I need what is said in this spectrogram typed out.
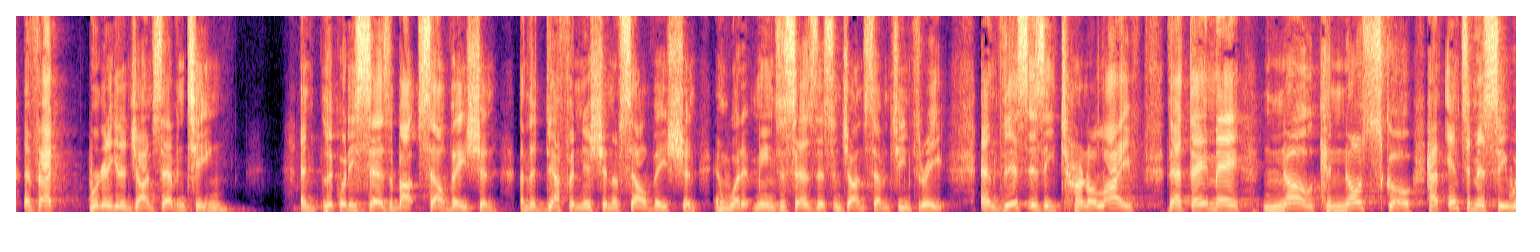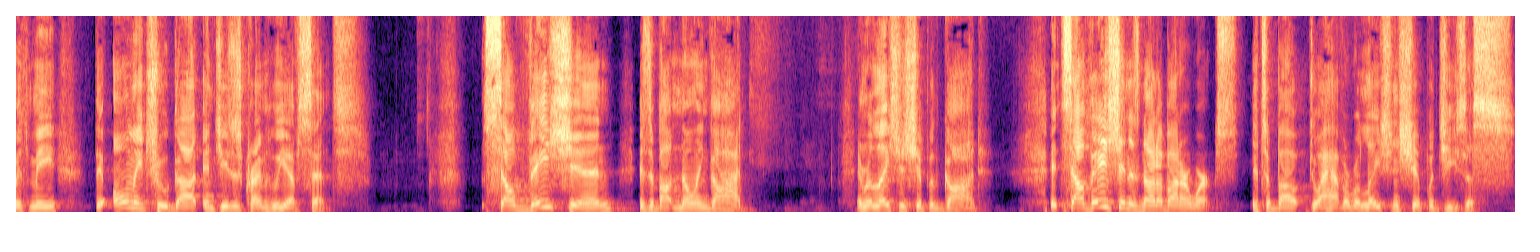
In fact, we're going to get to John 17. And look what he says about salvation and the definition of salvation and what it means. It says this in John 17, 3. And this is eternal life, that they may know, ginosko, have intimacy with me, the only true God and Jesus Christ who you have sent. Salvation is about knowing God in relationship with God. It, salvation is not about our works. It's about do I have a relationship with Jesus?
